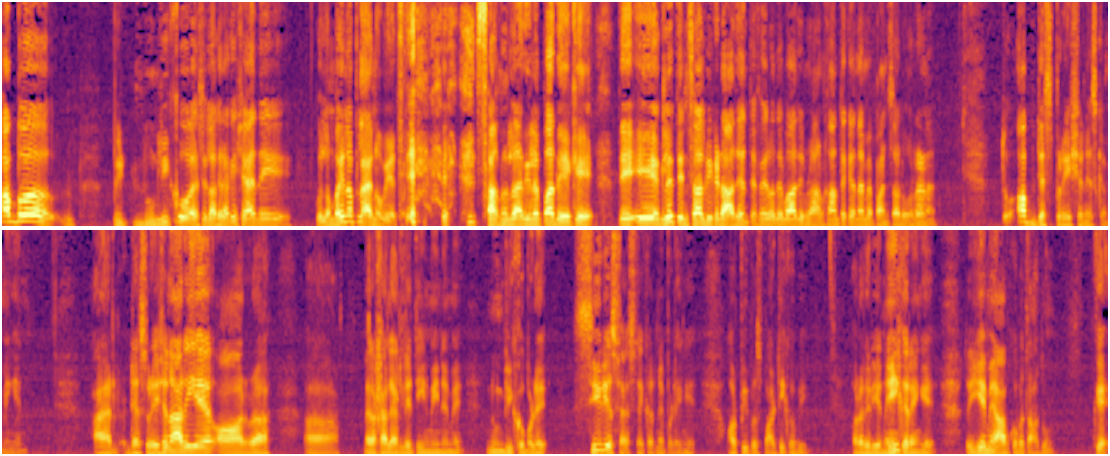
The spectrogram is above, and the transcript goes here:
अब नून लीग को ऐसे लग रहा है कि शायद ये कोई लंबा ही ना प्लान हो गए थे। सानू लारी लप्पा दे के तो ये अगले तीन साल भी कटा दें तो फिर वो बाद इमरान खान तो कहना मैं पाँच साल हो रहना तो अब desperation is coming in desperation आ रही है और आ, मेरा ख्याल है अगले तीन महीने में नून लीग को बड़े सीरियस फैसले करने पड़ेंगे। और पीपल्स पार्टी को भी। और अगर ये नहीं करेंगे तो ये मैं आपको बता दूँ कि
